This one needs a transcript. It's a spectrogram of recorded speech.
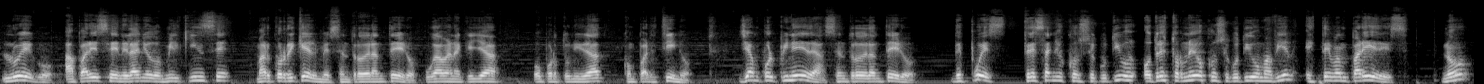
Luego aparece en el año 2015 Marco Riquelme, centrodelantero. Jugaba en aquella oportunidad con Palestino. Jean Paul Pineda, centro delantero. Después, tres años consecutivos, o tres torneos consecutivos más bien, Esteban Paredes, ¿no?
